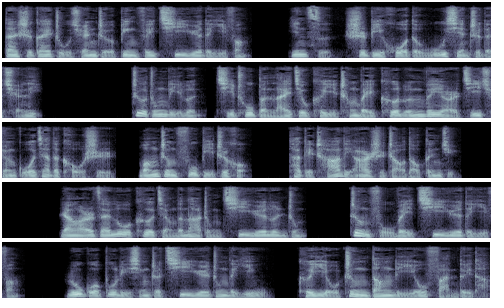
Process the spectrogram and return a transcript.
但是该主权者并非契约的一方，因此势必获得无限制的权利。这种理论起初本来就可以成为克伦威尔集权国家的口实。王政复辟之后，他给查理二世找到根据。然而，在洛克讲的那种契约论中，政府为契约的一方，如果不履行这契约中的义务，可以有正当理由反对他。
